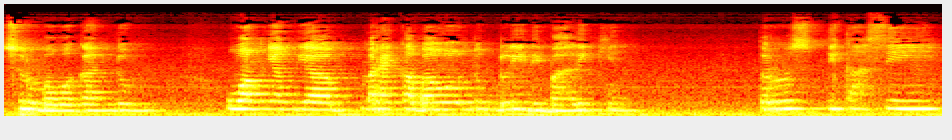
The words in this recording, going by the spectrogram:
Suruh bawa gandum. Uang yang dia mereka bawa untuk beli dibalikin. Terus dikasih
